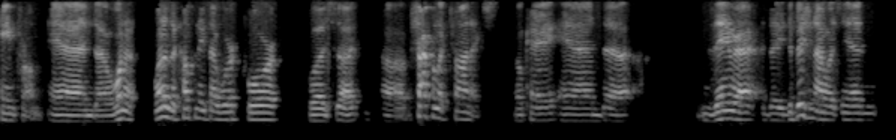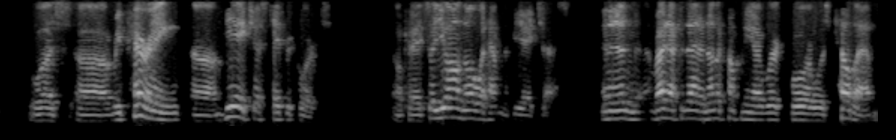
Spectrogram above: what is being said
came from. And uh, one of one of the companies I worked for was uh, uh, Sharp Electronics. Okay, and uh, they were the division I was in was uh, repairing uh, VHS tape recorders. Okay, so you all know what happened to VHS. And then right after that, another company I worked for was Tellabs.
